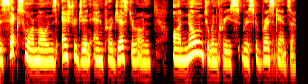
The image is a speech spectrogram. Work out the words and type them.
The sex hormones estrogen and progesterone are known to increase risk of breast cancer.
